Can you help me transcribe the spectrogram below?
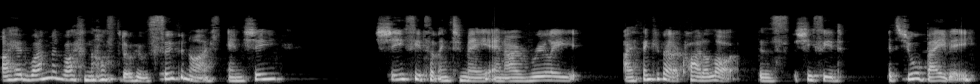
I had one midwife in the hospital who was super nice and she, she said something to me and I really, I think about it quite a lot is she said, it's your baby.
